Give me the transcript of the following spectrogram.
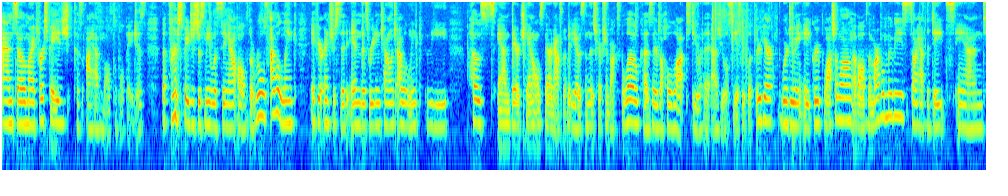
And so my first page, because I have multiple pages, the first page is just me listing out all of the rules. I will link, if you're interested in this reading challenge, I will link the hosts and their channels, their announcement videos in the description box below because there's a whole lot to do with it as you will see as we flip through here. We're doing a group watch along of all of the Marvel movies, so I have the dates and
